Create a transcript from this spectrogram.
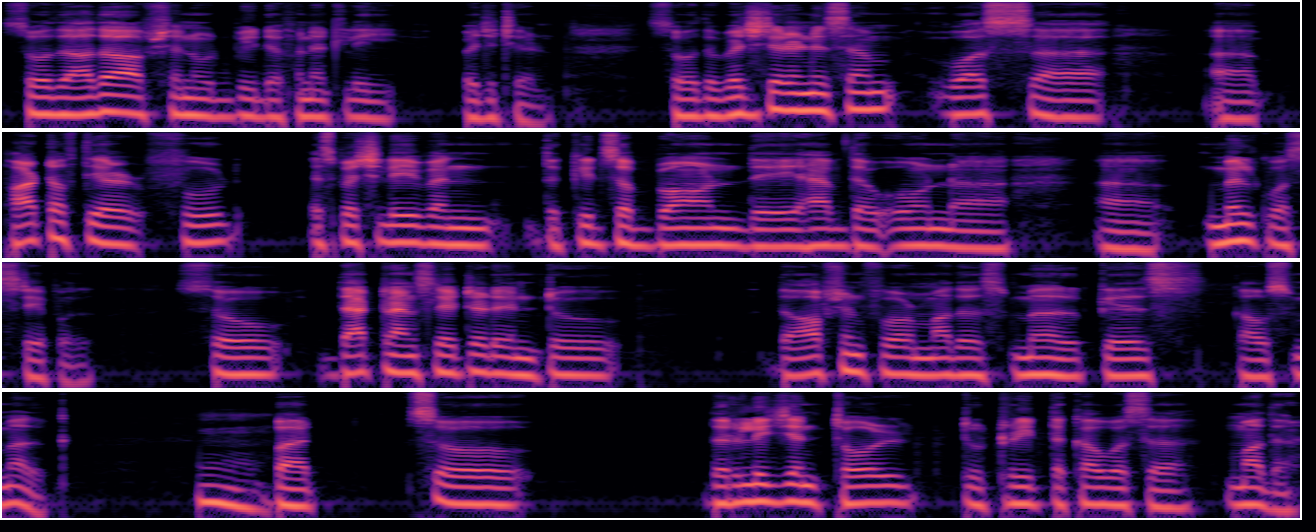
So the other option would be definitely vegetarian. So the vegetarianism was uh, uh, part of their food, especially when the kids are born. They have their own uh, uh, milk was staple. So that translated into the option for mother's milk is cow's milk. Mm. But so the religion told to treat the cow as a mother.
